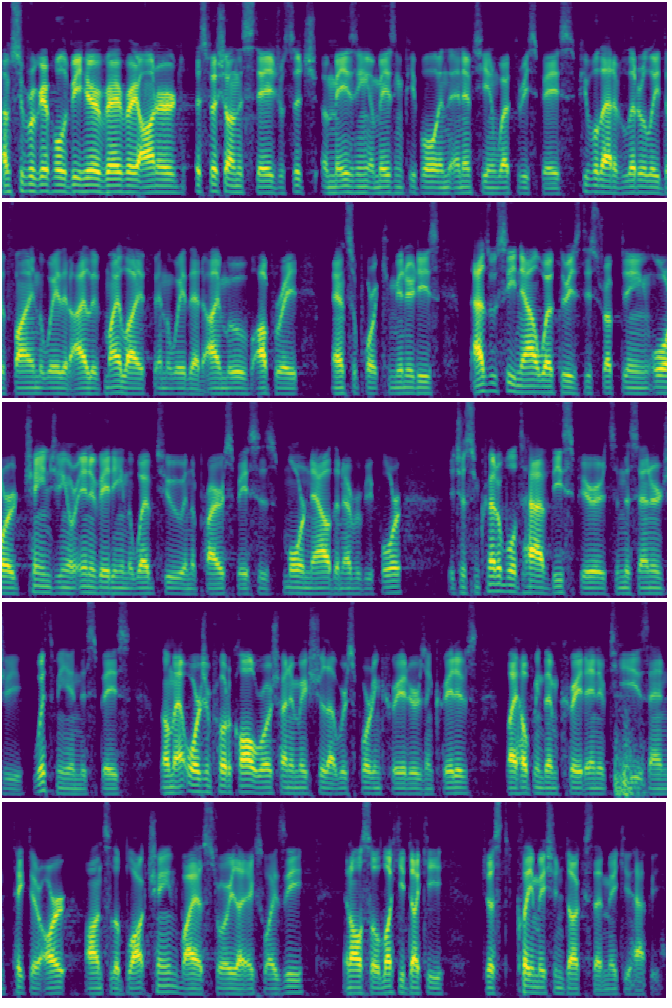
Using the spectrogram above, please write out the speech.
I'm super grateful to be here, very, very honored, especially on this stage with such amazing, amazing people in the NFT and Web3 space, people that have literally defined the way that I live my life and the way that I move, operate, and support communities. As we see now, Web3 is disrupting or changing or innovating in the Web2 and the prior spaces more now than ever before. It's just incredible to have these spirits and this energy with me in this space. Um, at Origin Protocol, we're always trying to make sure that we're supporting creators and creatives by helping them create NFTs and take their art onto the blockchain via story.xyz and also Lucky Ducky, just claymation ducks that make you happy.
